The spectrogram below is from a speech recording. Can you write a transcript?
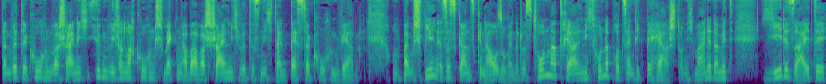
dann wird der Kuchen wahrscheinlich irgendwie schon nach Kuchen schmecken, aber wahrscheinlich wird es nicht dein bester Kuchen werden werden. Und beim Spielen ist es ganz genauso. Wenn du das Tonmaterial nicht hundertprozentig beherrschst, und ich meine damit jede Seite,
